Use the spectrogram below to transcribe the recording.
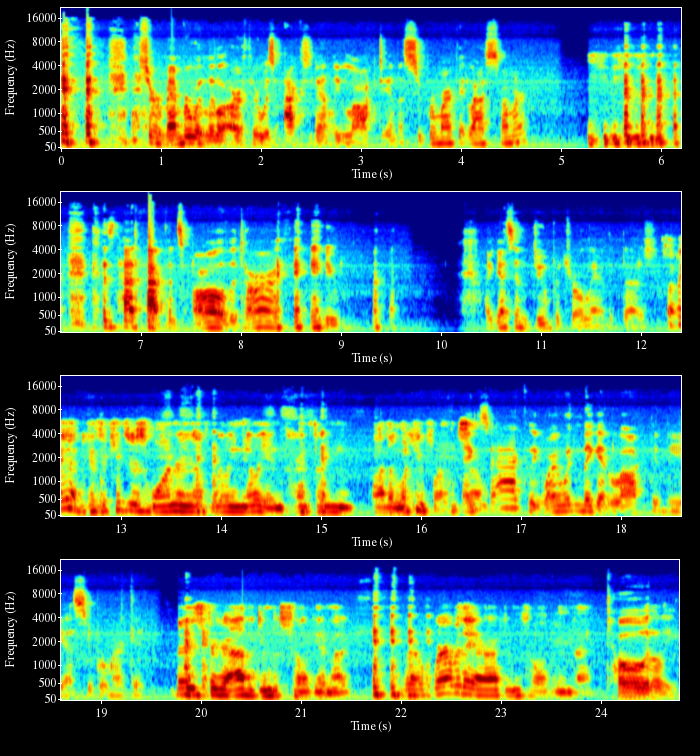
I to remember when little Arthur was accidentally locked in the supermarket last summer? Because that happens all the time. I guess in Doom Patrol Land it does. oh yeah, because the kids are just wandering off willy nilly and parents don't even bother looking for them. So Exactly. Why wouldn't they get locked in the uh, supermarket? they just figure out the Doom Patrol get them out. Where, wherever they are, Doom Patrol will them back. Totally.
